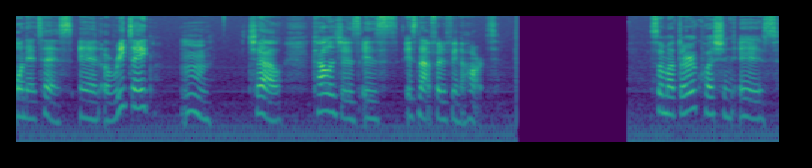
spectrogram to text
on that test. And a retake, mmm, child, colleges is, is not for the faint of heart. So my third question is,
